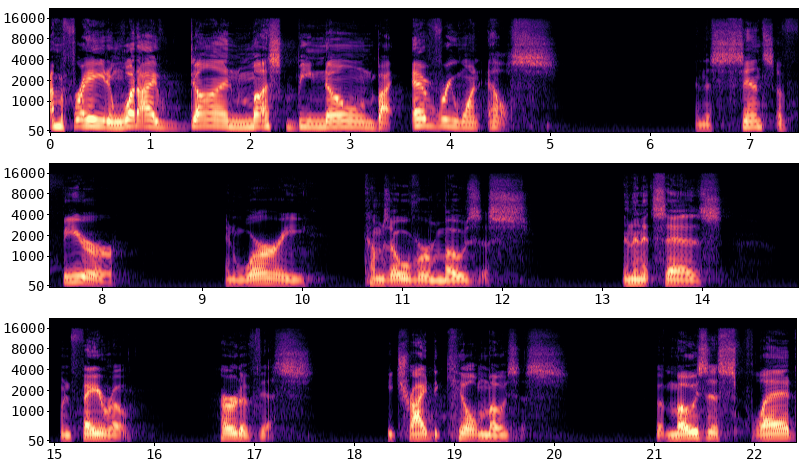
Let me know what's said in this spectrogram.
I'm afraid, and what I've done must be known by everyone else. And this sense of fear and worry comes over Moses. And then it says, when Pharaoh heard of this, he tried to kill Moses. But Moses fled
